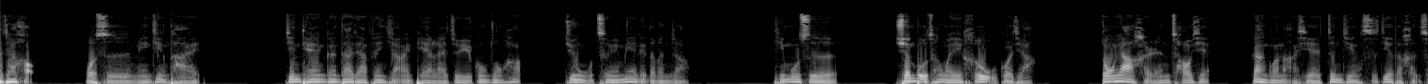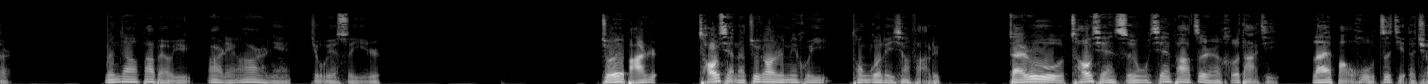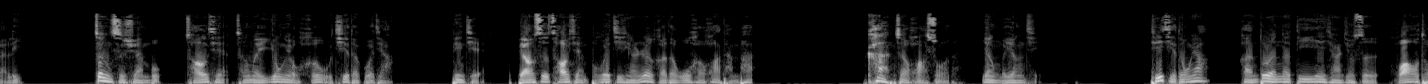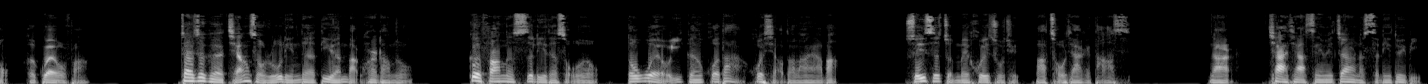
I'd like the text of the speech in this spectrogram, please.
大家好，我是明镜台，今天跟大家分享一篇来自于公众号“军武吃鱼面”里的文章，题目是“宣布成为核武国家，东亚狠人朝鲜干过哪些震惊世界的狠事儿”。文章发表于二零二二年九月十一日。九月八日，朝鲜的最高人民会议通过了一项法律，载入朝鲜使用先发制人核打击来保护自己的权利。正式宣布朝鲜成为拥有核武器的国家，并且表示朝鲜不会进行任何的无核化谈判。看这话说的硬不硬气？提起东亚，很多人的第一印象就是火药桶和怪物房。在这个强手如林的地缘板块当中，各方的势力的手中都握有一根或大或小的狼牙棒，随时准备挥出去把仇家给打死。然而，恰恰是因为这样的实力对比，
